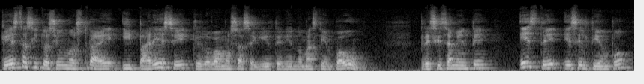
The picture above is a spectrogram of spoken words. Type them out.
que esta situación nos trae y parece que lo vamos a seguir teniendo más tiempo aún. Precisamente este es el tiempo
